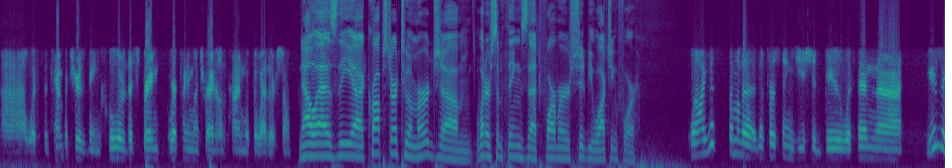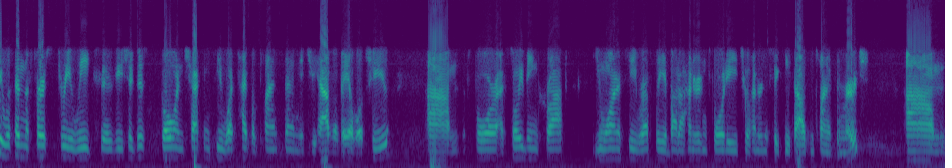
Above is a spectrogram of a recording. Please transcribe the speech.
uh, with the temperatures being cooler this spring, we're pretty much right on time with the weather. So now, as the uh, crops start to emerge, um, what are some things that farmers should be watching for? Well, I guess some of the the first things you should do within uh, usually within the first three weeks is you should just go and check and see what type of plant stand that you have available to you. Um, for a soybean crop, you want to see roughly about 140 to 160,000 plants emerge. Um,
